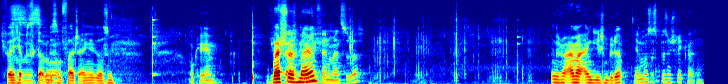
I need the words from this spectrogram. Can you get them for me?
Ich weiß, ich habe das gerade so. ein bisschen falsch eingegossen. Okay. Wie weißt du, was ich meine? Inwiefern meinst du das? Schon einmal eingießen, bitte. Ja, du musst es ein bisschen schräg halten.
